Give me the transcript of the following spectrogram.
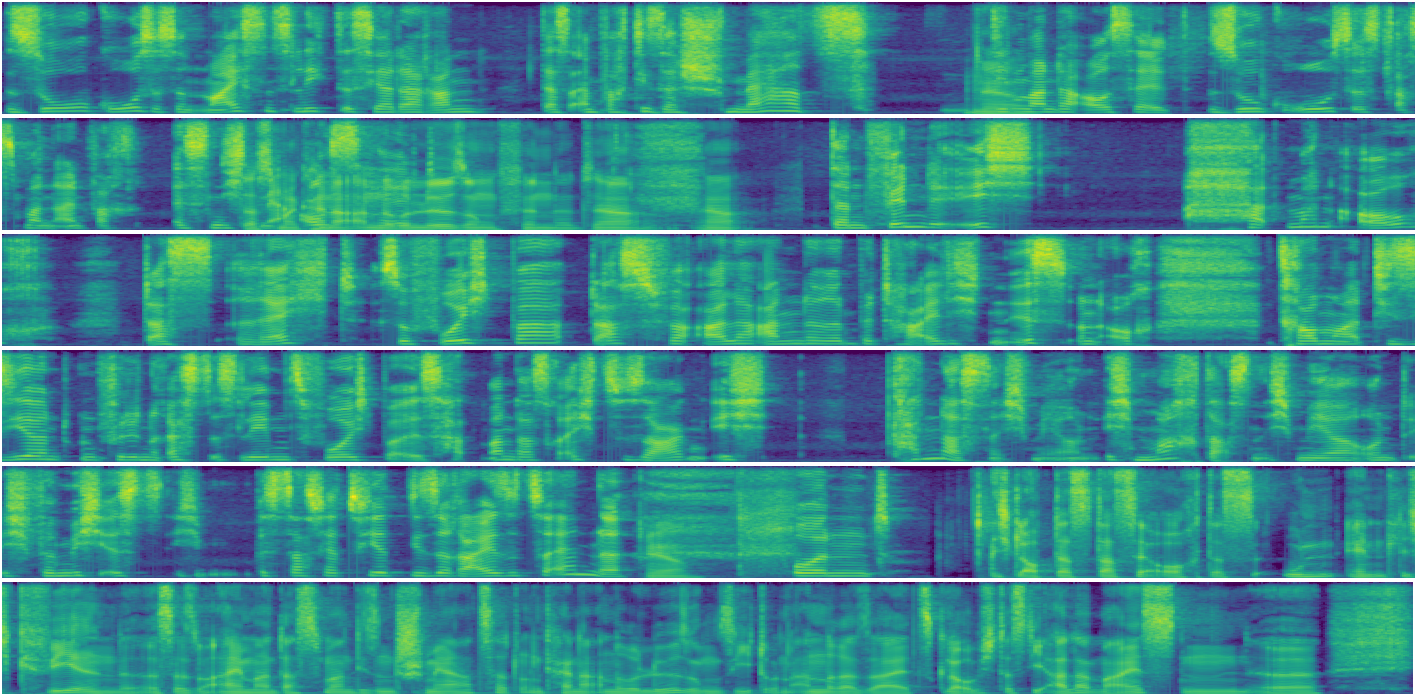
so groß ist, und meistens liegt es ja daran, dass einfach dieser Schmerz, ja. den man da aushält, so groß ist, dass man einfach es nicht dass mehr aushält. Dass man keine andere Lösung findet, ja, ja. Dann finde ich, hat man auch das Recht, so furchtbar das für alle anderen Beteiligten ist und auch traumatisierend und für den Rest des Lebens furchtbar ist, hat man das Recht zu sagen, ich kann das nicht mehr und ich mache das nicht mehr und ich für mich ist ich, ist das jetzt hier diese Reise zu Ende. Ja. Und ich glaube, dass das ja auch das unendlich Quälende ist. Also einmal, dass man diesen Schmerz hat und keine andere Lösung sieht. Und andererseits glaube ich, dass die allermeisten, äh,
